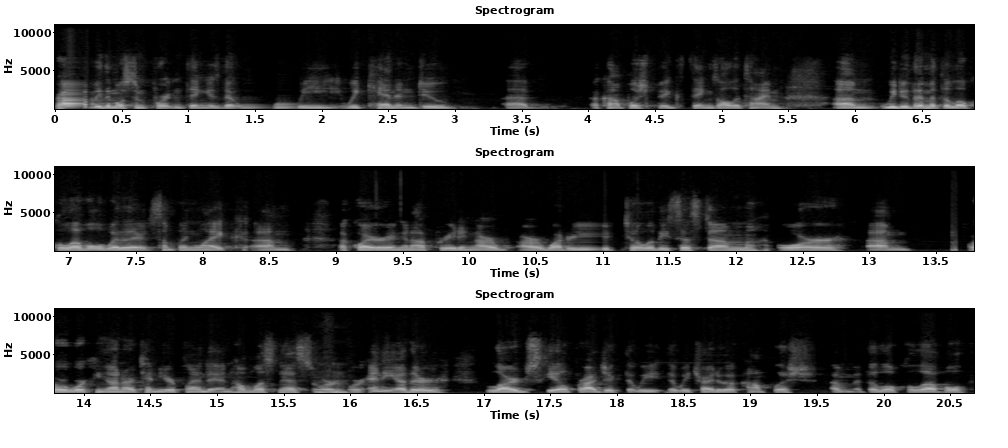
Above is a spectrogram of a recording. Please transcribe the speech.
probably the most important thing is that we we can and do uh, accomplish big things all the time. Um, we do them at the local level, whether it's something like um, acquiring and operating our, our water utility system or um, or working on our 10-year plan to end homelessness or, mm-hmm. or any other large-scale project that we that we try to accomplish um, at the local level.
